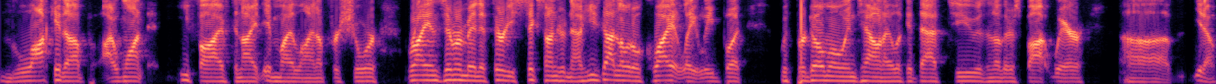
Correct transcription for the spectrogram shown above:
Lock it up. I want E5 tonight in my lineup for sure. Ryan Zimmerman at 3,600. Now, he's gotten a little quiet lately, but with Perdomo in town, I look at that too as another spot where, uh, you know,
